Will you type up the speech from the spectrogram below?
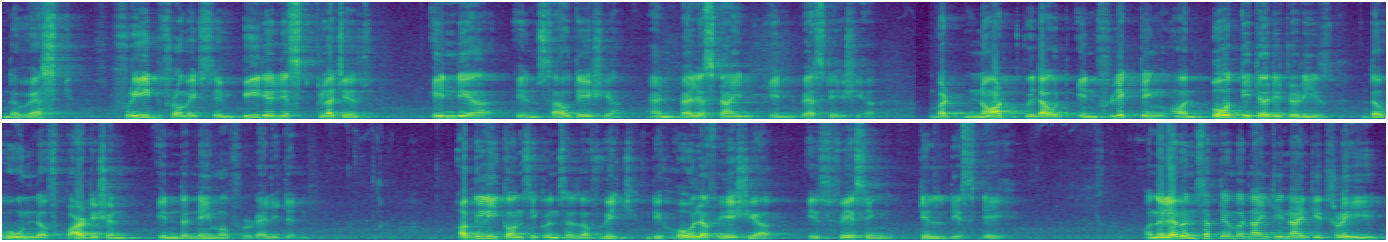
the West freed from its imperialist clutches India in South Asia and Palestine in West Asia but not without inflicting on both the territories the wound of partition in the name of religion. Ugly consequences of which the whole of Asia is facing till this day. On 11 September 1993,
